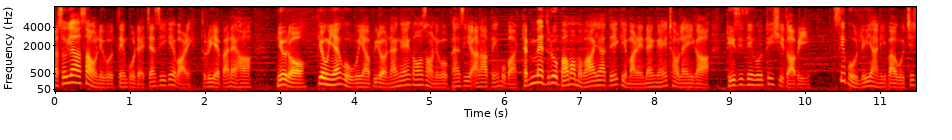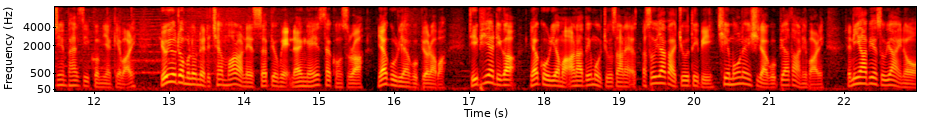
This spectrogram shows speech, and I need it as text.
အစိုးရအဆောင်တွေကိုတင်ပို့တဲ့ကြံစည်ခဲ့ပါတယ်သူတို့ရဲ့ပန်းတဲ့ဟာမြို့တော်ပြုံရန်ကိုဝင်ရောက်ပြီးတော့နိုင်ငံကောင်းဆောင်တွေကိုဖမ်းဆီးအာဏာသိမ်းဖို့ပါဒါပေမဲ့သူတို့ဘာမှမပါရသေးခင်မှာနေနိုင်ငံထောက်လှမ်းရေးကဒီစီစဉ်ကိုသိရှိသွားပြီးစစ်ဗိုလ်400နီးပါးကိုချက်ချင်းဖမ်းဆီးကုန်မြတ်ခဲ့ပါတယ်ရိုးရိုးတော့မလို့နဲ့တချမ်းမားတာနဲ့ဇက်ပြုတ်မဲ့နိုင်ငံရေးစက်ခုံဆိုတာမြောက်ကိုရီးယားကိုပြောတာပါဒီဖြစ်ရပ်တွေကမြောက်ကိုရီးယားမှာအာဏာသိမ်းမှုစ조사တဲ့အစိုးရကကြိုးသိပြီးခြေမုံးလေးရှိတာကိုပြသနေပါတယ်။ဒီနည်းအားဖြင့်ဆိုရရင်တော့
